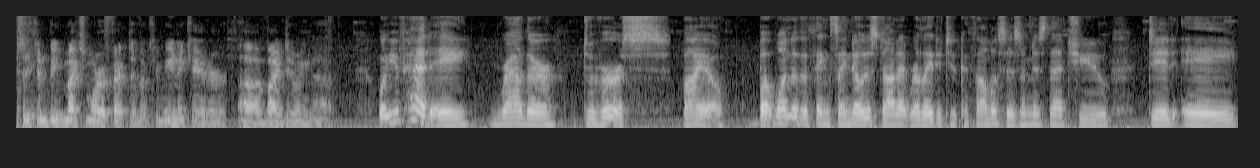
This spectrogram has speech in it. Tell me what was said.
So you can be much more effective a communicator uh, by doing that. Well, you've had a rather diverse bio. But one of the things I noticed on it related to Catholicism is that you did a,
